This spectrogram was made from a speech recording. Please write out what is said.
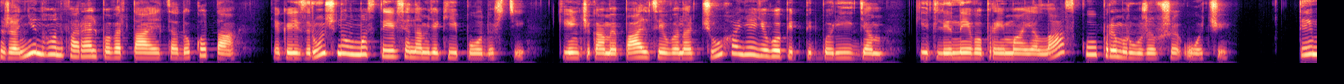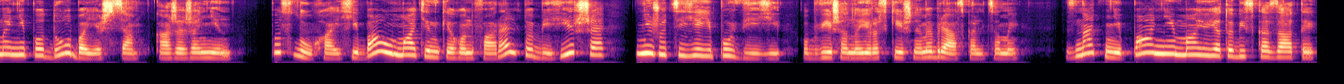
Жанін Гонфарель повертається до кота, який зручно вмостився на м'якій подушці. Кінчиками пальців вона чухає його під підборіддям, кіт ліниво приймає ласку, примруживши очі. Ти мені подобаєшся, каже Жанін. Послухай, хіба у матінки Гонфарель тобі гірше, ніж у цієї повії, обвішаної розкішними брязкальцями? Знатні пані, маю я тобі сказати,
